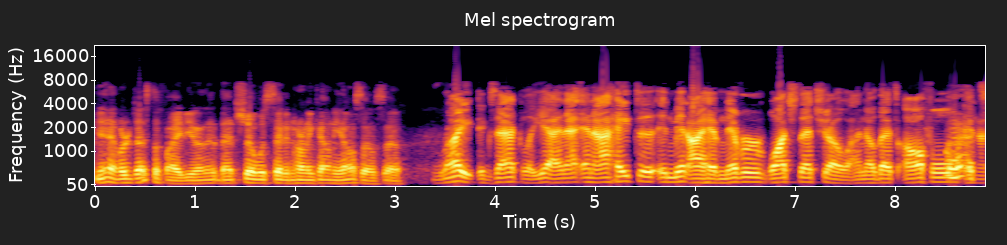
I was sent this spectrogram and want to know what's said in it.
Yeah, we're justified. You know that, that show was set in Harlan County also. So right, exactly. Yeah, and I, and I hate to admit I have never watched that show. I know that's awful, What? and I,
